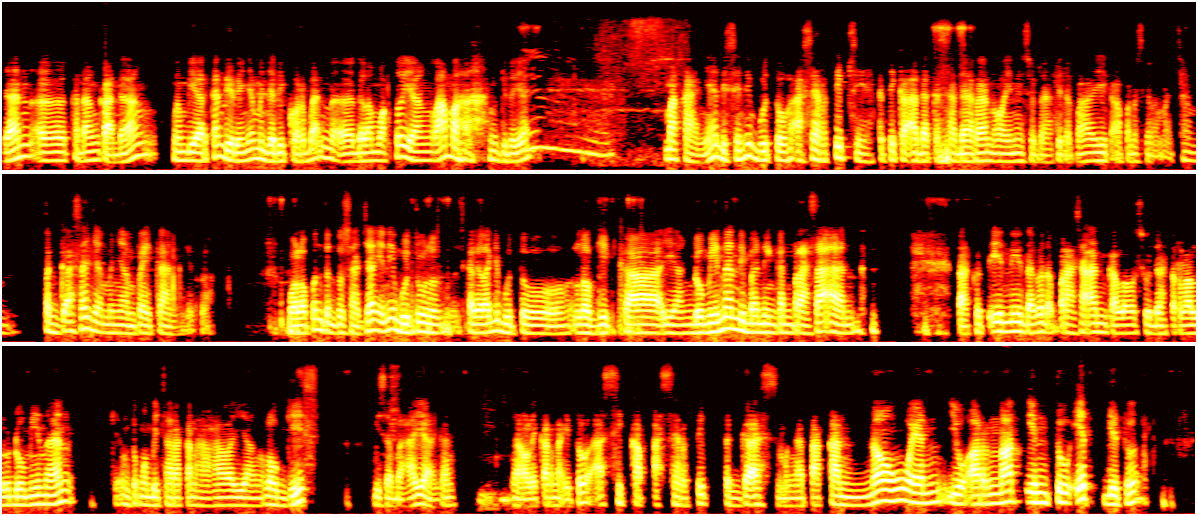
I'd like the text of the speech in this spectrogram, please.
Dan eh, kadang-kadang membiarkan dirinya menjadi korban eh, dalam waktu yang lama, gitu ya. Hmm. Makanya di sini butuh asertif sih. Ketika ada kesadaran, oh ini sudah tidak baik, apa dan segala macam, tegas saja menyampaikan gitu. Walaupun tentu saja ini butuh sekali lagi butuh logika yang dominan dibandingkan perasaan. takut ini, takut ada perasaan kalau sudah terlalu dominan untuk membicarakan hal-hal yang logis bisa bahaya kan. Nah, oleh karena itu sikap asertif tegas mengatakan no when you are not into it gitu.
